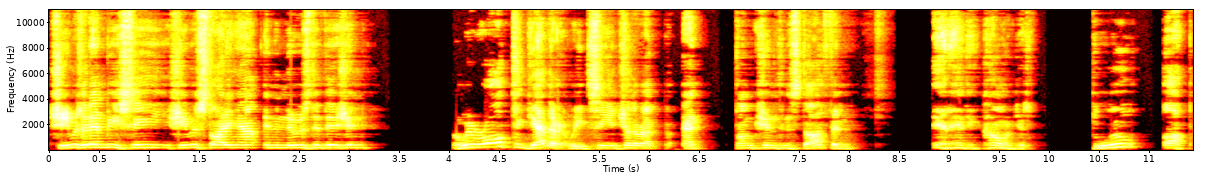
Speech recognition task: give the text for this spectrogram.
She was at NBC. She was starting out in the news division. And we were all together. We'd see each other at, at functions and stuff. And, and Andy Cohen just blew up.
